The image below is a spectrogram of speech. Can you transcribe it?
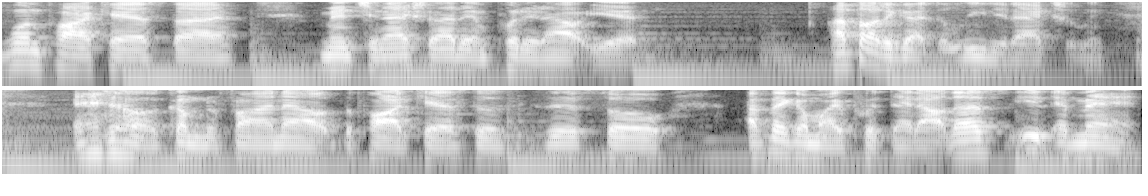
One podcast I mentioned, actually, I didn't put it out yet. I thought it got deleted actually, and uh, come to find out, the podcast does exist. So I think I might put that out. That's it, man.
